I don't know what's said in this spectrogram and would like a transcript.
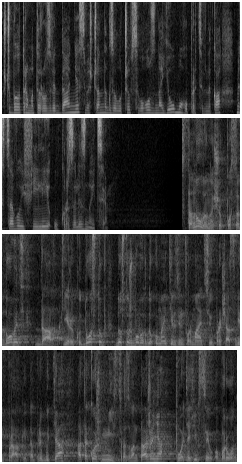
Щоб отримати розвіддання, священник залучив свого знайомого працівника місцевої філії Укрзалізниці. Встановлено, що посадовець дав клірику доступ до службових документів з інформацією про час відправки та прибуття, а також місць розвантаження потягів сил оборони.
